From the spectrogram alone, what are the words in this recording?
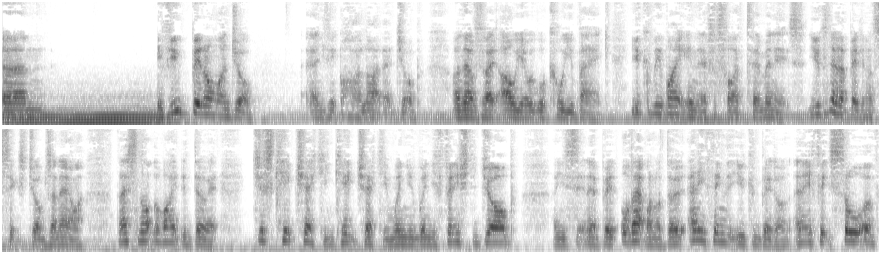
Um, if you bid on one job and you think, oh, I like that job, and they'll say, oh, yeah, we'll call you back. You could be waiting there for five, ten minutes. You can end up bidding on six jobs an hour. That's not the way to do it. Just keep checking, keep checking. When you when you finish the job and you're sitting there bid, oh, that one I'll do. Anything that you can bid on, and if it's sort of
